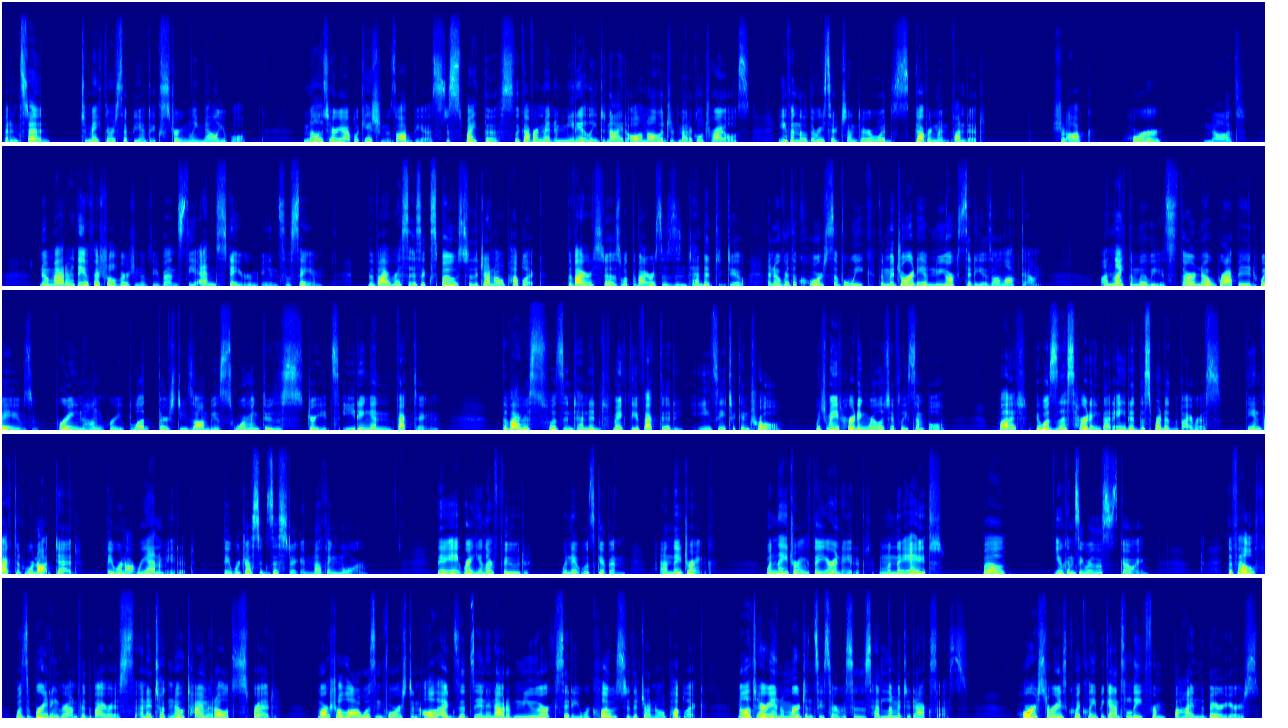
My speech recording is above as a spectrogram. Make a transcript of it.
but instead to make the recipient extremely malleable. Military application is obvious. Despite this, the government immediately denied all knowledge of medical trials, even though the research center was government funded. Shock? Horror? Not. No matter the official version of the events, the end state remains the same. The virus is exposed to the general public, the virus does what the virus is intended to do, and over the course of a week, the majority of New York City is on lockdown. Unlike the movies, there are no rapid waves of brain hungry, bloodthirsty zombies swarming through the streets, eating and infecting. The virus was intended to make the affected easy to control, which made herding relatively simple. But it was this herding that aided the spread of the virus. The infected were not dead. They were not reanimated. They were just existing and nothing more. They ate regular food when it was given, and they drank. When they drank, they urinated, and when they ate, well, you can see where this is going. The filth was a breeding ground for the virus, and it took no time at all to spread. Martial law was enforced, and all exits in and out of New York City were closed to the general public. Military and emergency services had limited access. Horror stories quickly began to leak from behind the barriers.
